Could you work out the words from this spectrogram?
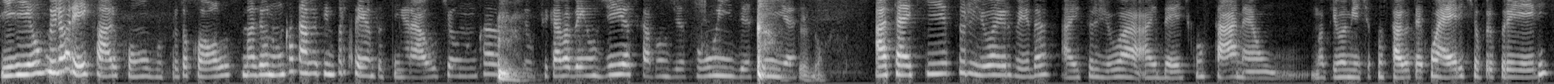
E eu melhorei, claro, com alguns protocolos, mas eu nunca estava 100%, assim. Era algo que eu nunca... Eu ficava bem uns dias, ficava uns dias ruins e assim ia... Perdão Até que surgiu a Ayurveda, aí surgiu a, a ideia de constar, né? Um, uma prima minha tinha constado até com o Eric, eu procurei ele.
